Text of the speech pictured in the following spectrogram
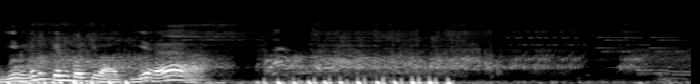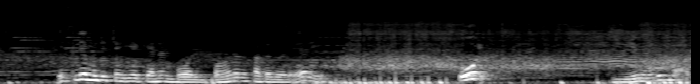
ये भी ना तो कैनन बॉल की बात, ये है। इसलिए मुझे चाहिए कैनन बॉल बहुत ज़्यादा ताकतवर है यार ये। ओ ये मेरी बात।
